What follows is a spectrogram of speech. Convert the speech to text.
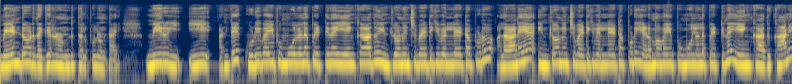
మెయిన్ డోర్ దగ్గర రెండు తలుపులు ఉంటాయి మీరు ఈ అంటే కుడివైపు మూలన పెట్టిన ఏం కాదు ఇంట్లో నుంచి బయటికి వెళ్ళేటప్పుడు అలానే ఇంట్లో నుంచి బయటికి వెళ్ళేటప్పుడు ఎడమవైపు మూలన పెట్టిన ఏం కాదు. కానీ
